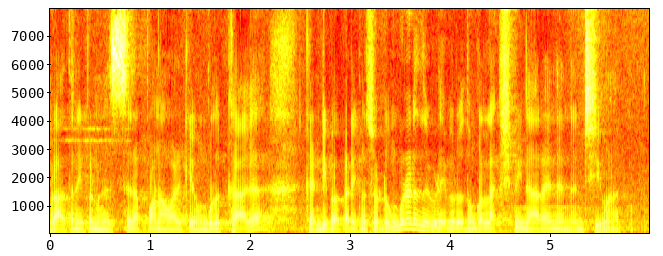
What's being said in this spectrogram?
பிரார்த்தனை பண்ணுங்கள் சிறப்பான வாழ்க்கை உங்களுக்காக. கண்டிப்பாக கிடைக்கும் சொல்லிட்டு உங்களிடம் விடைபெறுவது உங்கள் லக்ஷ்மி நாராயணன். நன்றி வணக்கம்.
